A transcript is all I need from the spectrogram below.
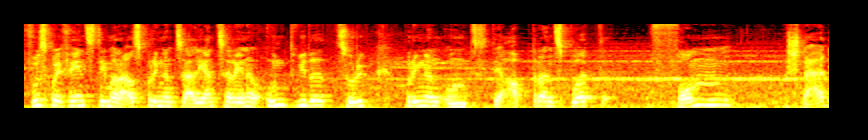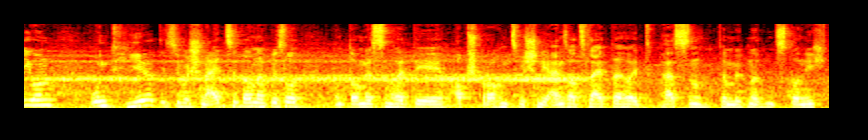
Fußballfans, die wir rausbringen zur Allianz Arena und wieder zurückbringen und der Abtransport vom Stadion und hier, das überschneidet sich dann ein bisschen und da müssen halt die Absprachen zwischen den Einsatzleiter halt passen, damit wir uns da nicht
